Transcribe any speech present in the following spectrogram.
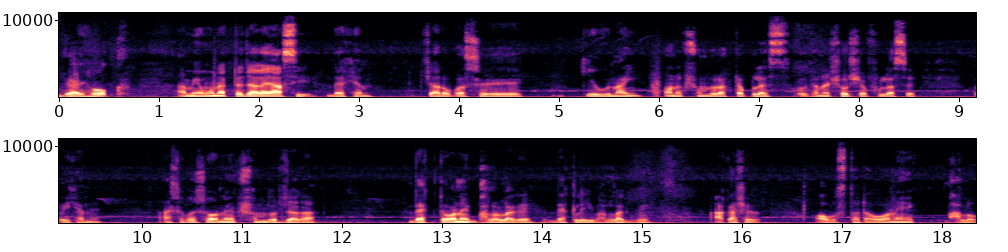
যাই হোক, আমি এমন একটা জায়গায় আছি, দেখেন, চারপাশে কেউ নাই, অনেক সুন্দর একটা প্লেস ওইখানে সরষে ফুল আছে, ওইখানে। আশেপাশে অনেক সুন্দর জায়গা। দেখতে অনেক ভালো লাগে, দেখলেই ভালো লাগবে। আকাশের অবস্থাটাও অনেক ভালো।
